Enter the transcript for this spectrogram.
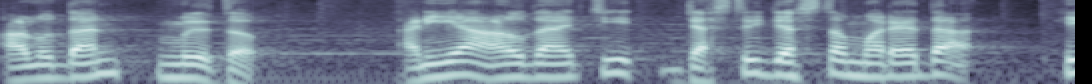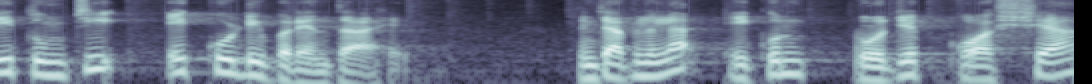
अनुदान मिळतं. आणि या अनुदानाची जास्तीत जास्त मर्यादा ही तुमची एक कोटीपर्यंत आहे. म्हणजे आपल्याला एकूण प्रोजेक्ट कॉस्टच्या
